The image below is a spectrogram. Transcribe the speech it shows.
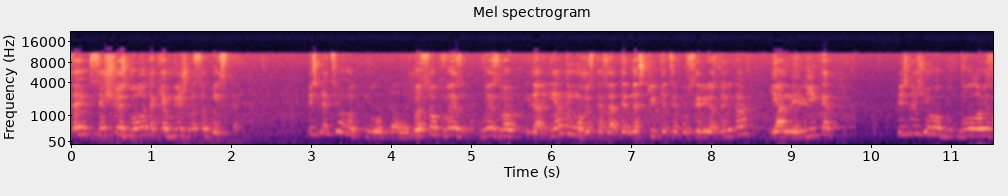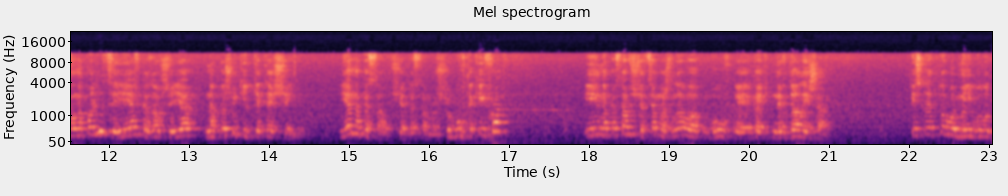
Це, це щось було таке міжособисте. Після цього ну, виз- визвав, да, я не можу сказати, наскільки це був серйозний удар, я не лікар. Після чого була визвана поліція, і я сказав, що я напишу тільки те, що є. Я написав ще те саме, що був такий факт, і написав, що це, можливо, був е, невдалий жарт. Після того мені було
